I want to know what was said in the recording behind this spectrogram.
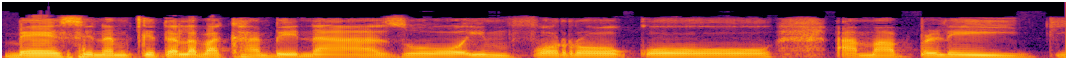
bese namcida labakhambe nazo imforoko amaplate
